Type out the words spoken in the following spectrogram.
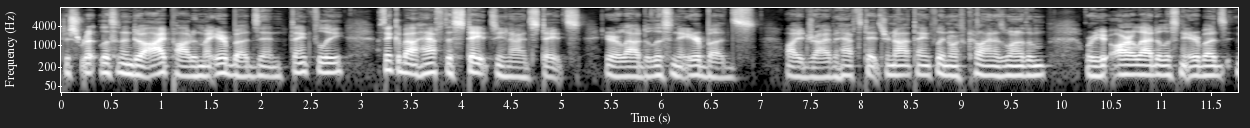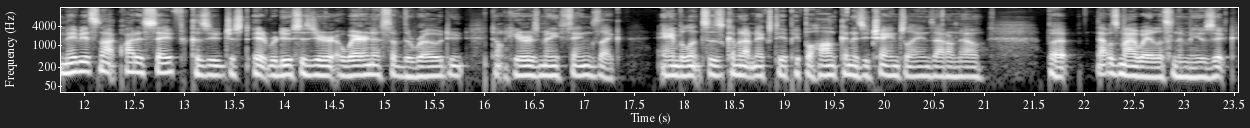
just re- listening to an iPod with my earbuds in. Thankfully, I think about half the states in the United States you're allowed to listen to earbuds while you drive, and half the states you're not. Thankfully, North Carolina is one of them where you are allowed to listen to earbuds. Maybe it's not quite as safe because you just it reduces your awareness of the road. You don't hear as many things like ambulances coming up next to you, people honking as you change lanes. I don't know, but that was my way to listen to music.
